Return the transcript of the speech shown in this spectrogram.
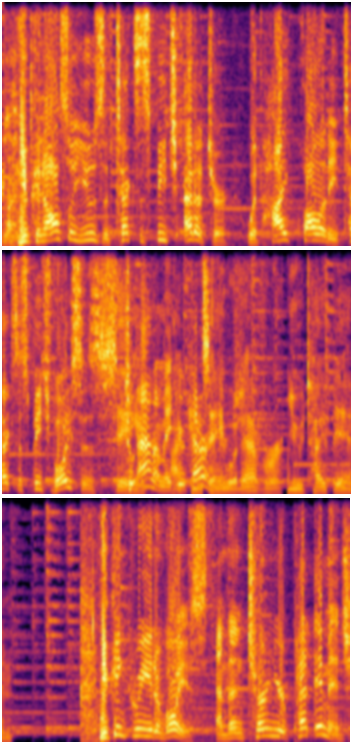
Like you can also use the text-to-speech editor with high-quality text-to-speech voices See, to animate I your can characters. say whatever you type in. You can create a voice and then turn your pet image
